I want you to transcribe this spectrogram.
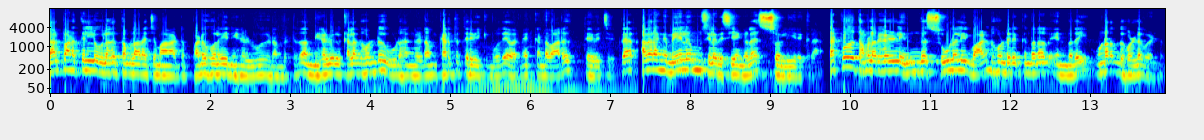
யாழ்ப்பாணத்தில் உலகத் தமிழராட்சி மாநாட்டு படுகொலை நிகழ்வு இடம்பெற்றது. அந்த நிகழ்வில் கலந்து கொண்டு ஊடகங்களிடம் கருத்து தெரிவிக்கும் போதே அவர் மேற்கண்டவாறு தெரிவிச்சிருக்கிறார். அவர் அங்கு மேலும் சில விஷயங்களை சொல்லி இருக்கிறார் தற்போது தமிழர்கள் எந்த சூழலில் வாழ்ந்து கொண்டிருக்கின்றனர் என்பதை உணர்ந்து கொள்ள வேண்டும்.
